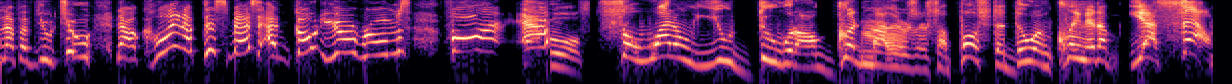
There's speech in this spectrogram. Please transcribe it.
Enough of you two. Now clean up this mess and go to your rooms for apples. So why don't you do what all good mothers are supposed to do and clean it up yourself?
